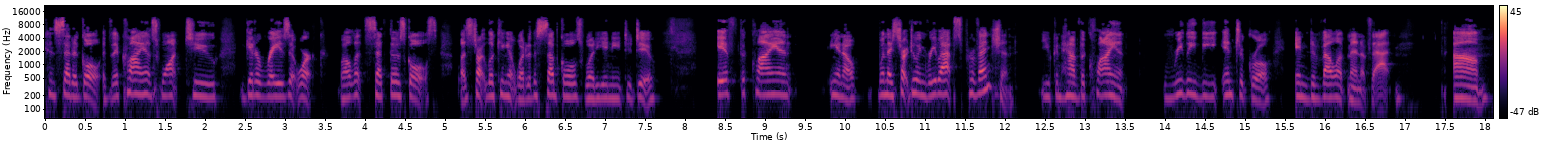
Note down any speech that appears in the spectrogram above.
can set a goal. If their clients want to get a raise at work, well, let's set those goals. Let's start looking at what are the sub goals, what do you need to do? If the client, you know, when they start doing relapse prevention, you can have the client really be integral in development of that. Um,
